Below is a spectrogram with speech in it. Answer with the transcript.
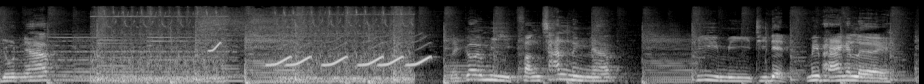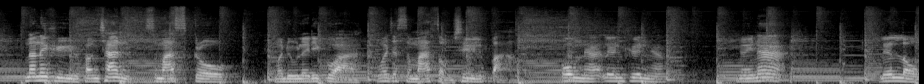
หยุดนะครับ แล้วก็มีฟังก์ชันหนึ่งนะครับ ที่มีทีเด็ดไม่แพ้กันเลย นั่นก็คือฟังก์ชัน Smart Scroll มาดูเลยดีกว่าว่าจะสมาร์ทสมชื่อหรือเปล่าก้มนะฮะเลื่อนขึ้นครับ เงยหน้า เลื่อนลง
